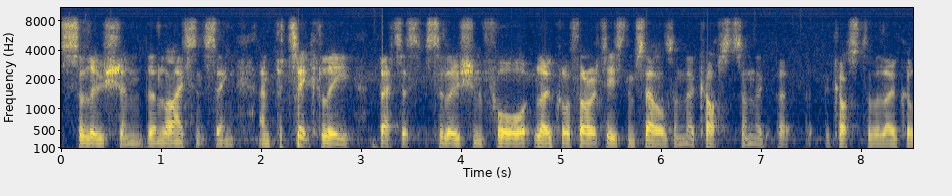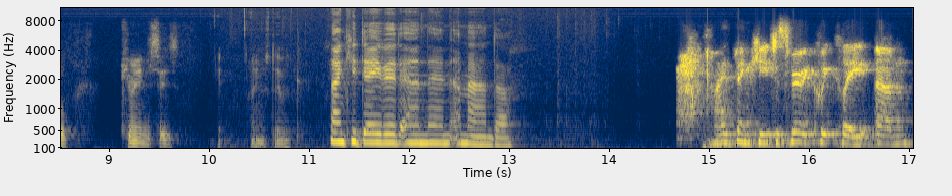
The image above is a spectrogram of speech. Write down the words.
solution than licensing and particularly better solution for local authorities themselves and their costs and the, uh, the cost to the local communities. Yeah, thanks, David. Thank you, David. And then Amanda. Hi, thank you. Just very quickly, um,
